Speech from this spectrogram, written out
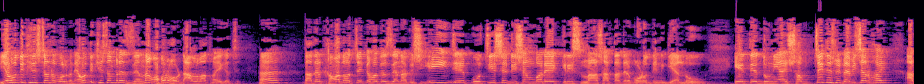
ইহুদি খ্রিস্টানও বলবেন ইহুদি খ্রিস্টান মানে জেনা অহরহ ডাল ভাত হয়ে গেছে। হ্যাঁ? তাদের খাওয়া দাওয়া চাইতে হতে জেনা বেশি। এই যে পঁচিশে ডিসেম্বরে ক্রিসমাস আর তাদের বড়দিন গেল, এতে দুনিয়ায় সবচেয়ে বেশি ব্যবচার হয় আর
